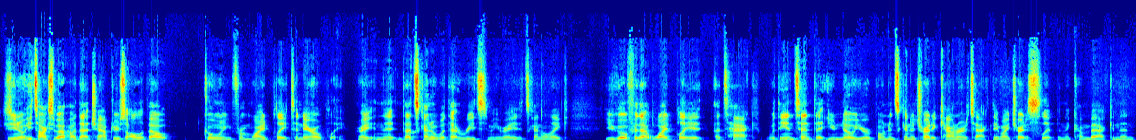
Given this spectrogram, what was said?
because you know he talks about how that chapter is all about going from wide play to narrow play, right? And that, that's kind of what that reads to me, right? It's kind of like you go for that wide play attack with the intent that you know your opponent's going to try to counterattack. They might try to slip and then come back, and then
